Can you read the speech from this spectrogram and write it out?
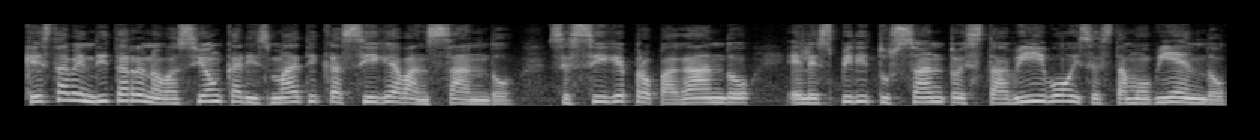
que esta bendita renovación carismática sigue avanzando, se sigue propagando, el Espíritu Santo está vivo y se está moviendo.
